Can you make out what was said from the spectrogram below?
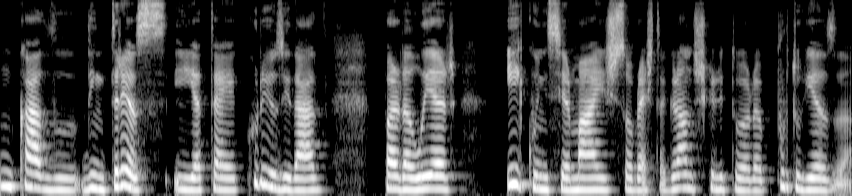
um bocado de interesse e até curiosidade para ler e conhecer mais sobre esta grande escritora portuguesa.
